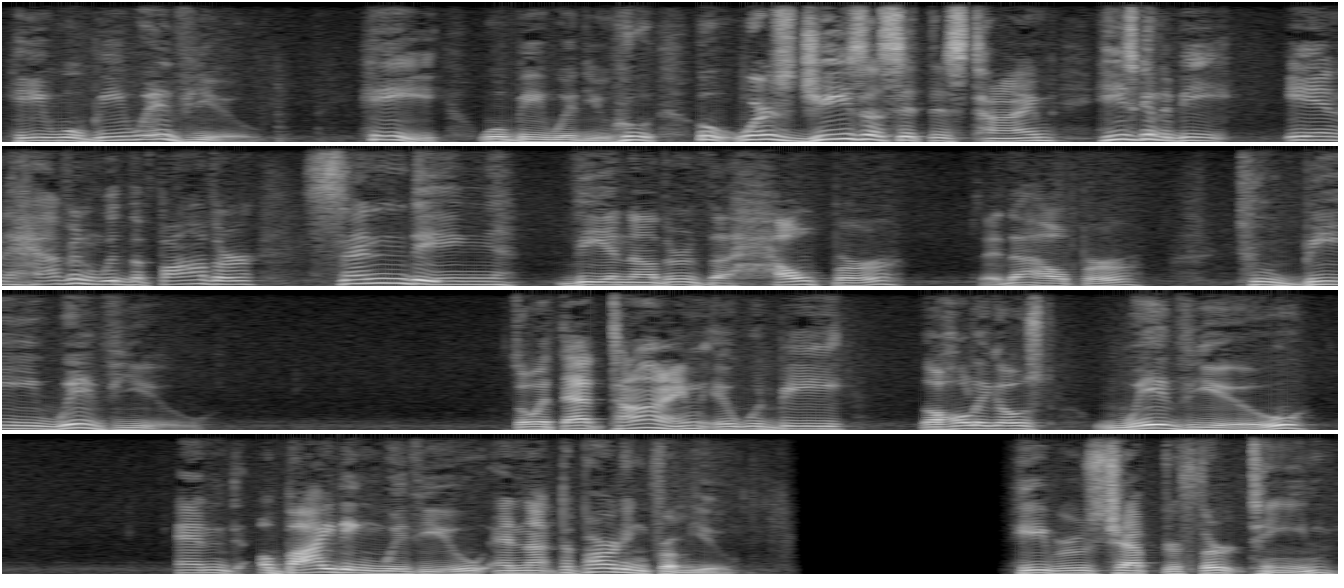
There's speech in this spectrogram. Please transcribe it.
he will be with you he will be with you. Who who where's Jesus at this time? He's going to be in heaven with the Father sending the another the helper say the helper to be with you. So at that time it would be the Holy Ghost with you and abiding with you and not departing from you. Hebrews chapter 13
